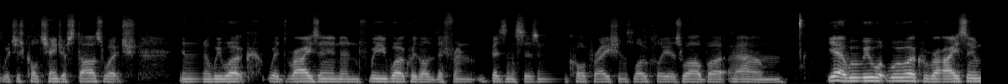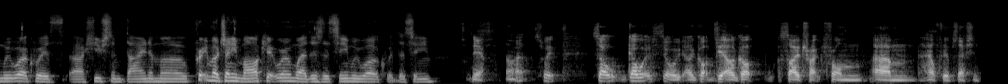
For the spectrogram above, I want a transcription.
which is called Change of Stars, which you know we work with Rising and we work with other different businesses and corporations locally as well. But um, yeah, we, we, we work with Rising, we work with uh, Houston Dynamo, pretty much any market we're in where there's a team, we work with the team. Yeah, all right, sweet. So go. Sorry, I got I got sidetracked from um, healthy obsession.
